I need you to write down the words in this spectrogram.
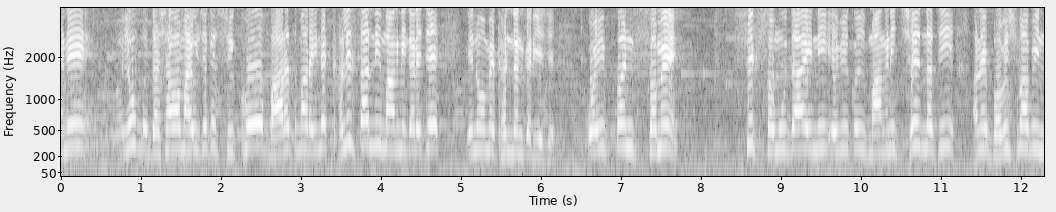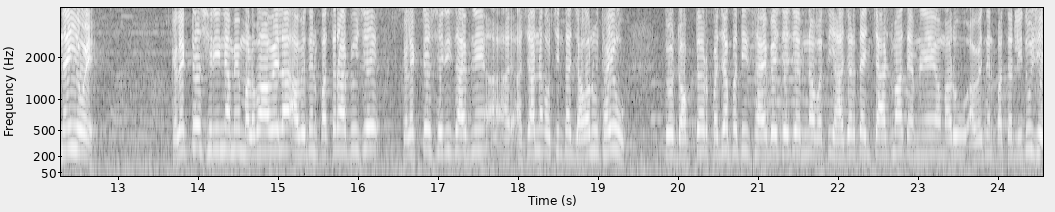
અને એવું દર્શાવવામાં આવ્યું છે કે શીખો ભારતમાં રહીને ખલિસ્તાનની માંગણી કરે છે, એનું અમે ખંડન કરીએ છીએ. કોઈ પણ સમય શીખ સમુદાયની એવી કોઈ માંગણી છે જ નથી અને ભવિષ્યમાં બી નહીં હોય. કલેક્ટર શ્રીને અમે મળવા આવેલા આવેદનપત્ર આપ્યું છે. કલેક્ટર શ્રી સાહેબને અચાનક ઓચિંતા જવાનું થયું. તો ડૉક્ટર પ્રજાપતિ સાહેબે જે છે એમના વતી હાજર હતા ઇન્ચાર્જમાં તેમણે અમારું આવેદનપત્ર લીધું છે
